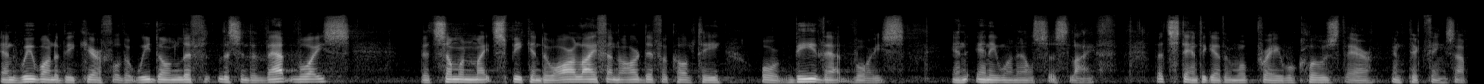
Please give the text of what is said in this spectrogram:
And we want to be careful that we don't listen to that voice that someone might speak into our life and our difficulty or be that voice in anyone else's life. Let's stand together and we'll pray. We'll close there and pick things up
